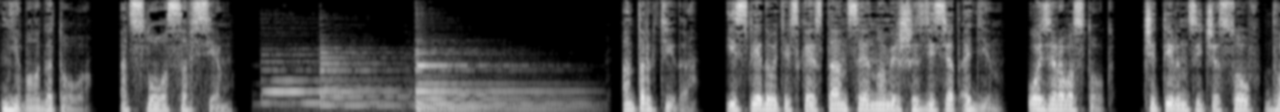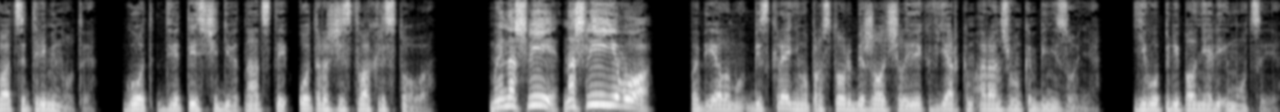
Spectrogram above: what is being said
не было готово. От слова совсем. Антарктида. Исследовательская станция номер 61. Озеро Восток. 14 часов 23 минуты. Год 2019 от Рождества Христова. «Мы нашли! Нашли его!» По белому, бескрайнему простору бежал человек в ярком оранжевом комбинезоне. Его переполняли эмоции.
